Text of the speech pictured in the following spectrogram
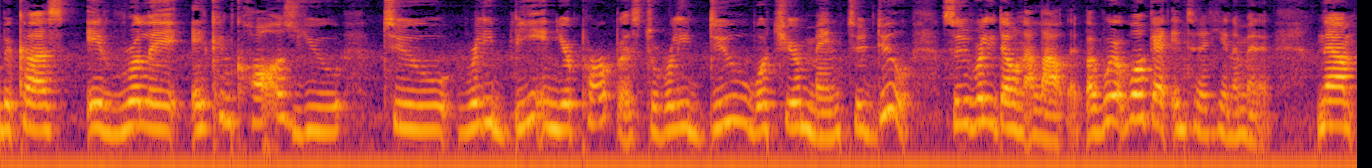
because it really it can cause you to really be in your purpose, to really do what you're meant to do. So you really don't allow that. But we will get into it here in a minute. Now,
